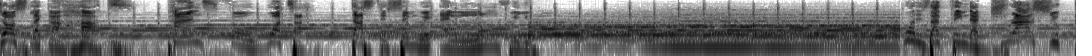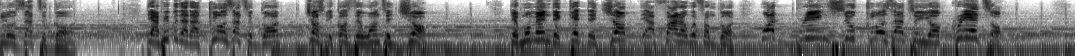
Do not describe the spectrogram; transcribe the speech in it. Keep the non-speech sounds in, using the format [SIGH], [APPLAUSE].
Just like a hart pants for water, that's the same way I long for you. What is that thing that drags you closer to God? There are people that are closer to God just because they want a job. The moment they get the job, they are far away from God. What brings you closer to your creator?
